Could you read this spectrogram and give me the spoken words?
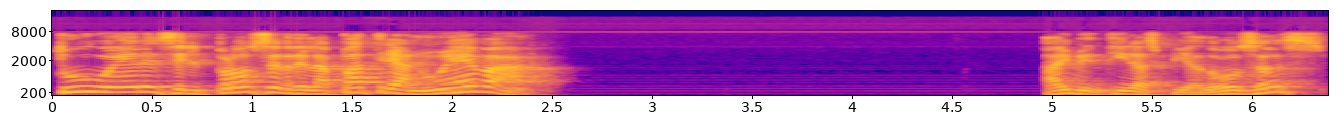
tú eres el prócer de la patria nueva. Hay mentiras piadosas,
